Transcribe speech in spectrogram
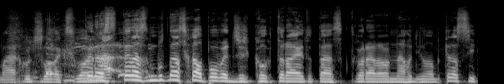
má chuť človek skôr... Teraz, na... teraz na schvál povedz, že ktorá je to tá ktorá ranná hodina, lebo teraz si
